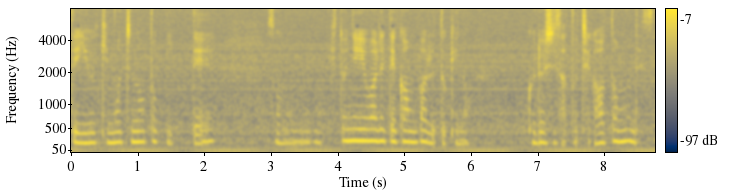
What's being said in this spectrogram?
ていう気持ちの時ってその人に言われて頑張る時の苦しさと違うと思うんですよ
